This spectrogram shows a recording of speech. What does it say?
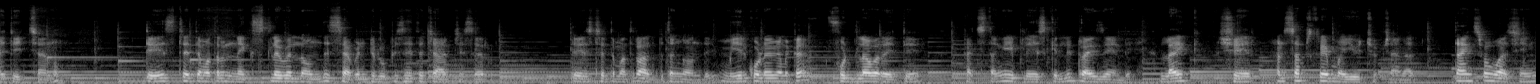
అయితే ఇచ్చాను. టేస్ట్ అయితే మాత్రం నెక్స్ట్ లెవెల్లో ఉంది. సెవెంటీ రూపీస్ అయితే ఛార్జ్ చేశారు. టేస్ట్ అయితే మాత్రం అద్భుతంగా ఉంది. మీరు కూడా కనుక ఫుడ్ లవర్ అయితే ఖచ్చితంగా ఈ ప్లేస్కి వెళ్ళి ట్రై చేయండి. Like share and subscribe my YouTube channel. Thanks for watching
